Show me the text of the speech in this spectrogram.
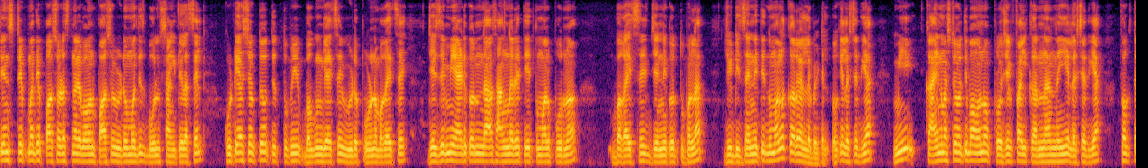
तीन स्टेपमध्ये पासवर्ड असणारे भाऊन पासवर्ड व्हिडिओमध्येच बोलून सांगितलेलं असेल. कुठे असू शकतो ते तुम्ही बघून घ्यायचं आहे व्हिडिओ पूर्ण बघायचं आहे जे जे मी ॲड करून ना सांगणार आहे ते तुम्हाला पूर्ण बघायचं आहे जेणेकरून तुम्हाला जी डिझाईन आहे ती तुम्हाला करायला भेटेल. ओके लक्षात घ्या. मी काइन मास्टरवरती भावनो प्रोजेक्ट फाईल करणार नाही आहे लक्षात घ्या. फक्त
